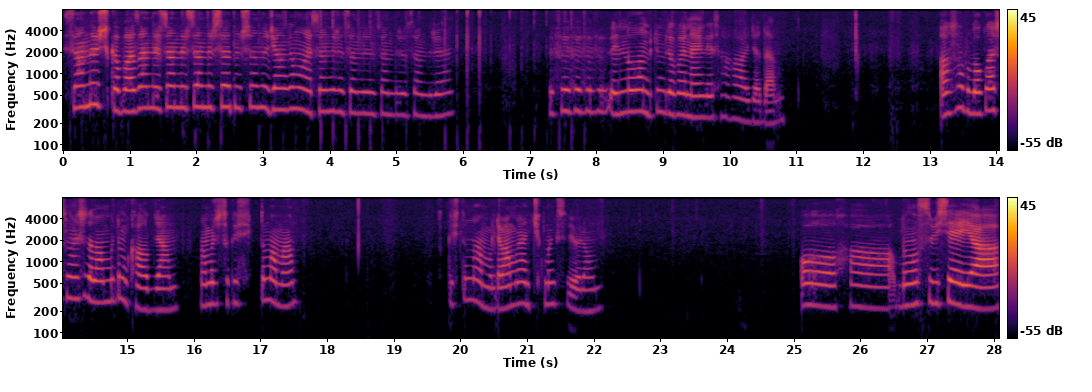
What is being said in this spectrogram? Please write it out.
Söndür şu kapağı söndür söndür söndür söndür söndür yangın var söndürün söndürün söndürün söndürün. Üf üf üf. üf. Elimde olan bütün blokları neredeyse harcadım. Aslında bloklar sınırsı da ben burada mı kalacağım? Ben burada sıkıştım ama. Sıkıştım ben burada. Ben buradan çıkmak istiyorum. Oha. Bu nasıl bir şey ya?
